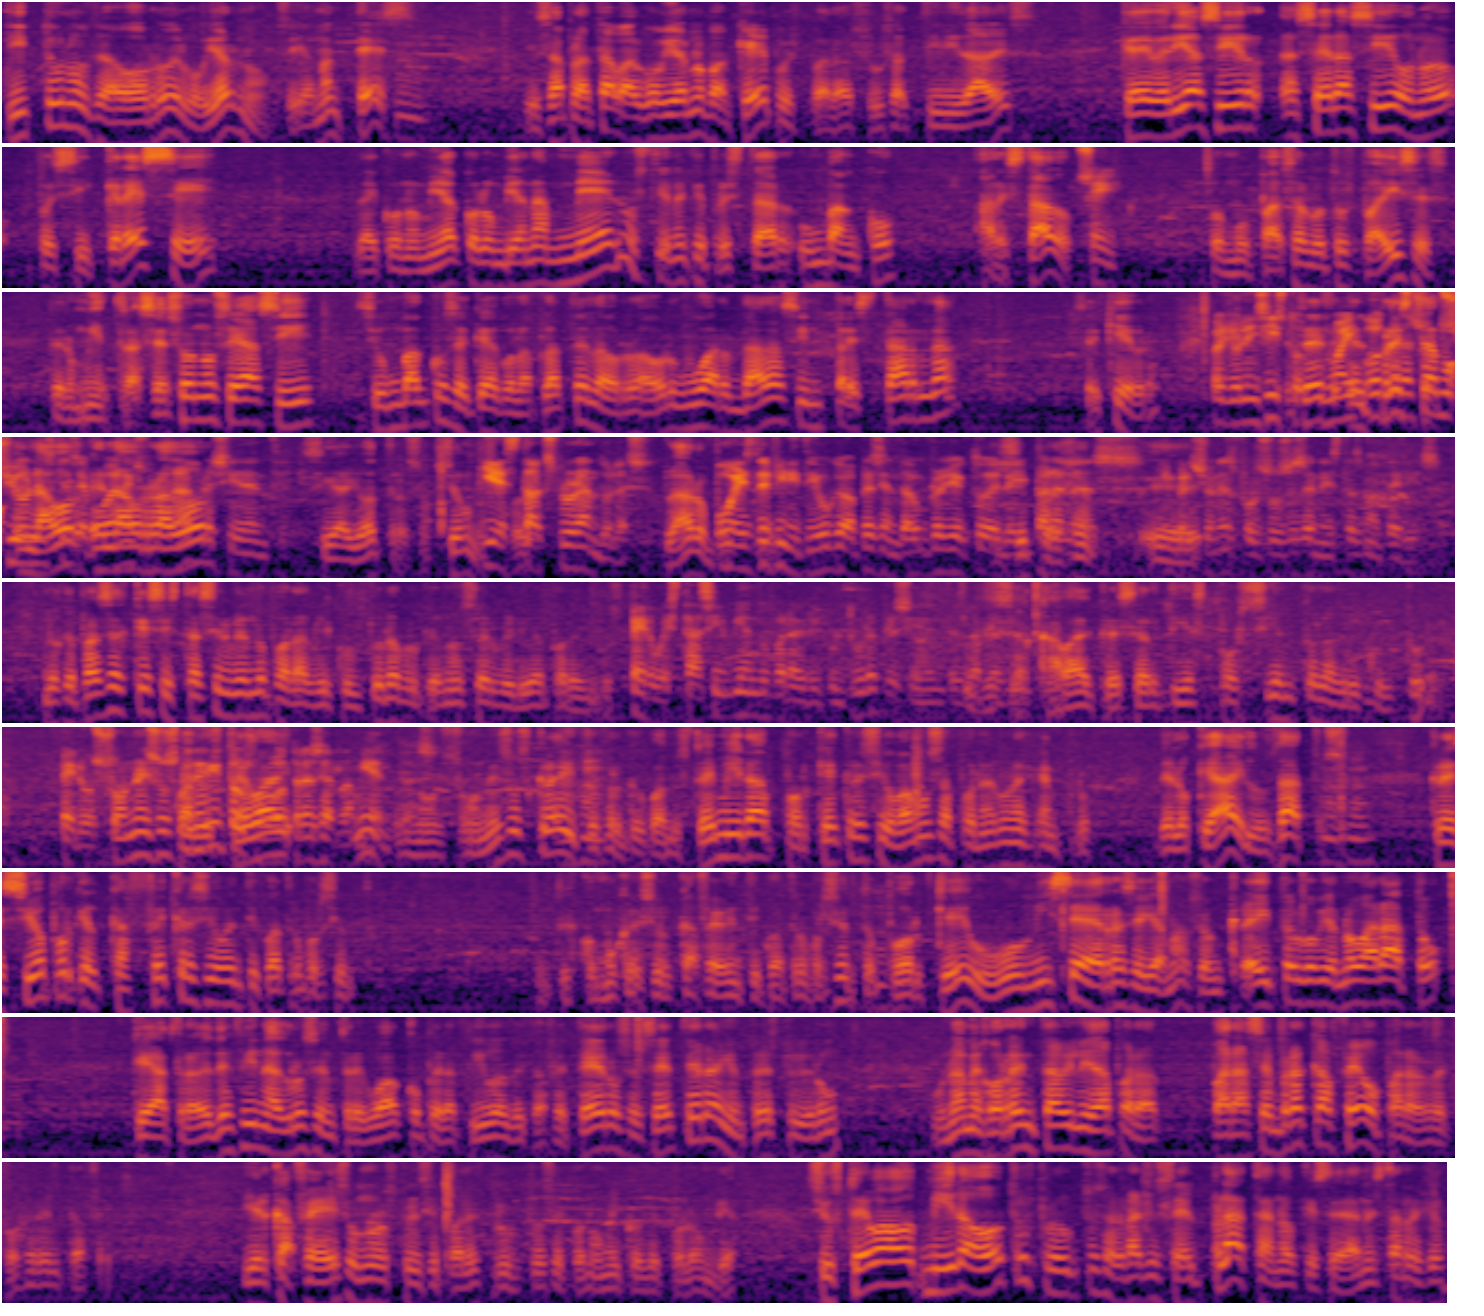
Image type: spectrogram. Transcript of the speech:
Títulos de ahorro del gobierno, se llaman test. Y esa plata va al gobierno para qué? Pues para sus actividades. Que debería ser, ser así o no, pues si crece la economía colombiana, menos tiene que prestar un banco al Estado, sí. como pasa en otros países. Pero mientras eso no sea así, si un banco se queda con la plata del ahorrador guardada sin prestarla, se quiebra. Pero yo le insisto, Entonces, no hay el otras préstamo, opciones el, ahor- que se el puedan explorar, ahorrador, presidente. sí hay otras opciones. Y está Por- explorándolas. Claro, O porque- es definitivo que va a presentar un proyecto de ley Sí, para ejemplo, las eh, inversiones forzosas en estas materias. Lo que pasa es que si está sirviendo para agricultura, ¿por qué no serviría para industria? Pero está sirviendo para agricultura, presidente, es la Porque se acaba de crecer 10% la agricultura. Pero son esos Cuando créditos usted u va- otras herramientas. No son esos créditos, porque cuando usted mira por qué creció, vamos a poner un ejemplo de lo que hay, los datos. Creció porque el café creció 24%. Entonces, ¿cómo creció el café 24%? Porque hubo un ICR, se llama, o sea, un crédito del gobierno barato, que a través de Finagro se entregó a cooperativas de cafeteros, etcétera, y entonces tuvieron una mejor rentabilidad para, para sembrar café o para recoger el café. Y el café es uno de los principales productos económicos de Colombia. Si usted va, mira otros productos agrarios, el plátano que se da en esta región,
